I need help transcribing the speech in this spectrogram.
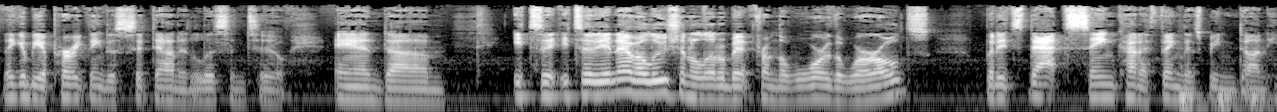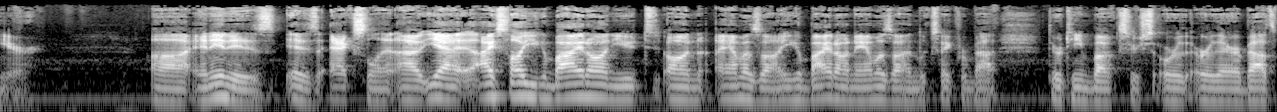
I think it'd be a perfect thing to sit down and listen to. And um, it's a, it's an evolution a little bit from the War of the Worlds, but it's that same kind of thing that's being done here uh, and it is it is excellent. Uh, yeah, I saw you can buy it on YouTube, on Amazon. You can buy it on Amazon. It looks like for about thirteen bucks or, or or thereabouts.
